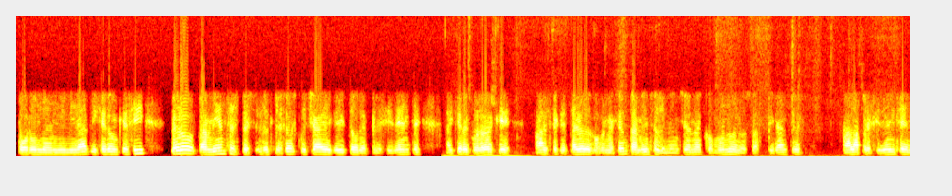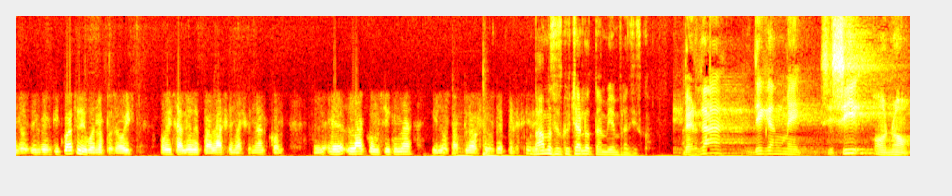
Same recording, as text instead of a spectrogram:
por unanimidad dijeron que sí, pero también se, empezó a escuchar el grito del presidente. Hay que recordar que al secretario de Gobernación también se le menciona como uno de los aspirantes a la presidencia en 2024 y bueno, pues hoy hoy salió de Palacio Nacional con eh, la consigna y los aplausos del presidente. Vamos a escucharlo también, Francisco. ¿Verdad? Díganme si sí o no.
